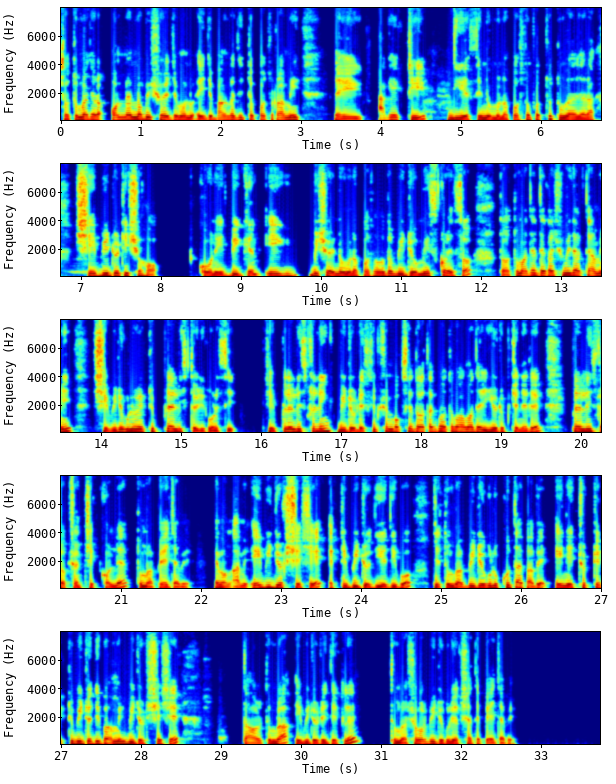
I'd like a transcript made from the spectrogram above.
তো তোমরা যারা অন্যান্য বিষয়ে যেমন এই যে বাংলা দ্বিতীয় পত্র আমি এই আগে একটি দিয়েছি নমুনা প্রশ্নপত্র, তোমরা যারা সেই ভিডিওটি সহ গণিত বিজ্ঞান এই বিষয়ে নমুনা প্রশ্নপত্র ভিডিও মিস করেছ, তো তোমাদের দেখার সুবিধার্থে আমি সেই ভিডিওগুলোর একটি প্লেলিস্ট তৈরি করেছি। সেই প্লেলিস্টের লিঙ্ক ভিডিও ডেসক্রিপশন বক্সে দেওয়া থাকবে অথবা আমাদের ইউটিউব চ্যানেলে প্লেলিস্ট অপশন চেক করলে তোমরা পেয়ে যাবে। এবং আমি এই ভিডিওর শেষে একটি ভিডিও দিয়ে দিব যে তোমরা ভিডিওগুলো কোথায় পাবে। এই নিয়ে ছোট্ট একটি ভিডিও দিব আমি ভিডিওর শেষে। তাহলে তোমরা এই ভিডিওটি দেখলে তোমরা সকল ভিডিওগুলো একসাথে পেয়ে যাবে।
